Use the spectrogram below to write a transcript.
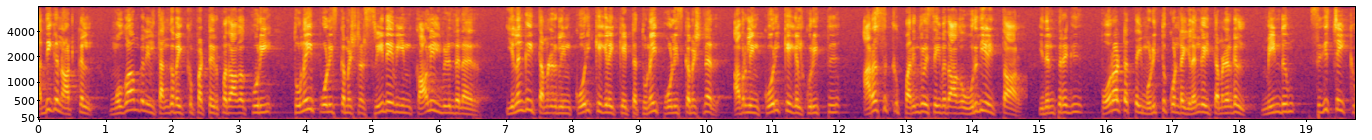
அதிக நாட்கள் முகாம்களில் தங்க வைக்கப்பட்டு இருப்பதாக கூறி துணை போலீஸ் கமிஷனர் ஸ்ரீதேவியின் காலில் விழுந்தனர். இலங்கை தமிழர்களின் கோரிக்கைகளை கேட்ட துணை போலீஸ் கமிஷனர் அவர்களின் கோரிக்கைகள் குறித்து அரசுக்கு பரிந்துரை செய்வதாக உறுதியளித்தார். இதன் பிறகு போராட்டத்தை முடித்துக்கொண்ட இலங்கை தமிழர்கள் மீண்டும் சிகிச்சைக்கு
